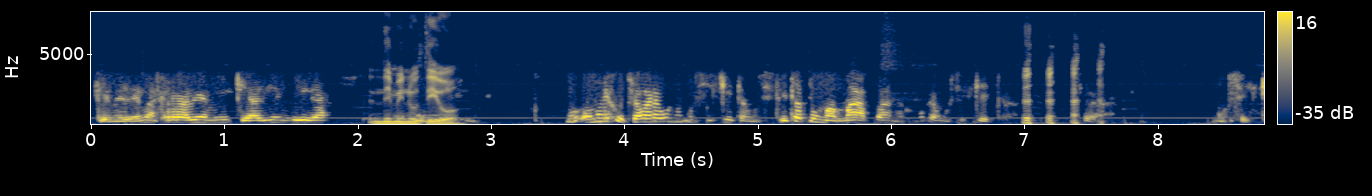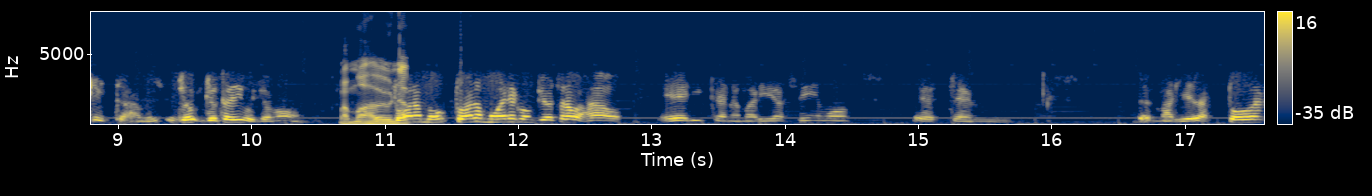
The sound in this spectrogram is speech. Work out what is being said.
que me dé más rabia a mí que alguien diga, en diminutivo. "No, vamos a escuchar ahora una musiquita, musiquita tu mamá, pana, ¿cómo que musiquita? O sea, musiquita, yo, yo te digo, yo no, Vamos a ver todas una... las, mu- todas las mujeres con que yo he trabajado, Erika, Ana María Simón, este, eh, Mariela, todas,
